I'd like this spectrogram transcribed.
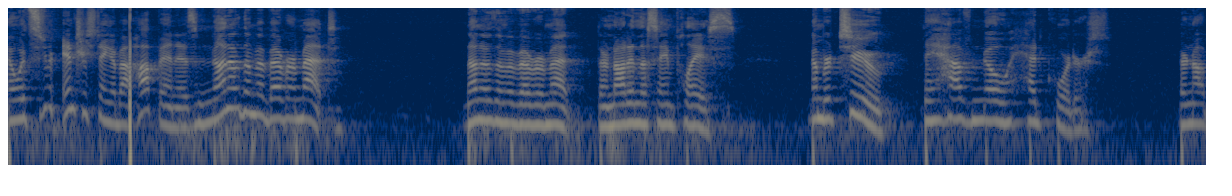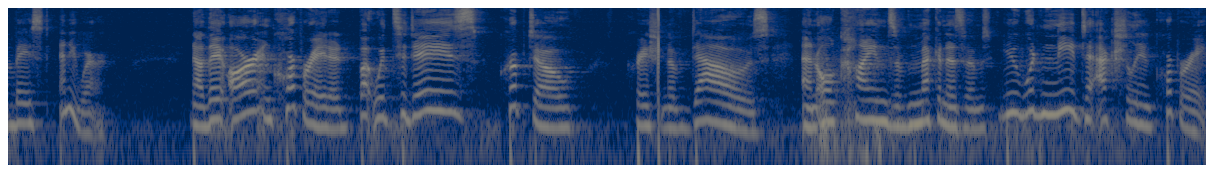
Now, what's interesting about Hopin is none of them have ever met. None of them have ever met. They're not in the same place. Number two, they have no headquarters. They're not based anywhere. Now, they are incorporated, but with today's crypto, creation of DAOs, and all kinds of mechanisms, you wouldn't need to actually incorporate.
